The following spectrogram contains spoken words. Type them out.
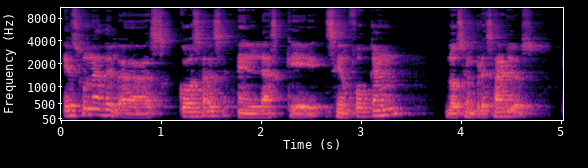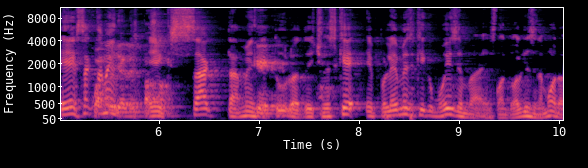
Es una de las cosas en las que se enfocan los empresarios. Exactamente, exactamente, tú lo has dicho. Es que el problema es que, como dicen, cuando alguien se enamora,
